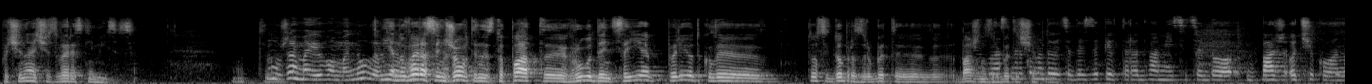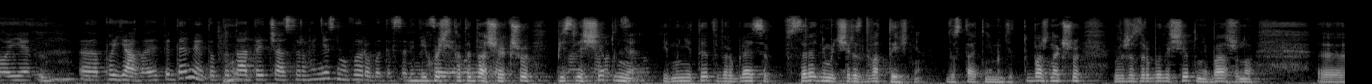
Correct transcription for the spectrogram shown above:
починаючи з вересня місяця. От, Ну, вже ми його минули. ні, вже ну вересень, жовтень, листопад, е, грудень це є період, коли досить добре зробити, е, бажано Власне, зробити щеплення. рекомендується десь за півтора-два місяці до баж очікуваної е, появи епідемії, тобто дати час організму виробити все таки Мені хочу сказати, да, що якщо після щеплення вакцину. імунітет виробляється в середньому через два тижні достатній імунітет, то бажано, якщо ви вже зробили щеплення, бажано е,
